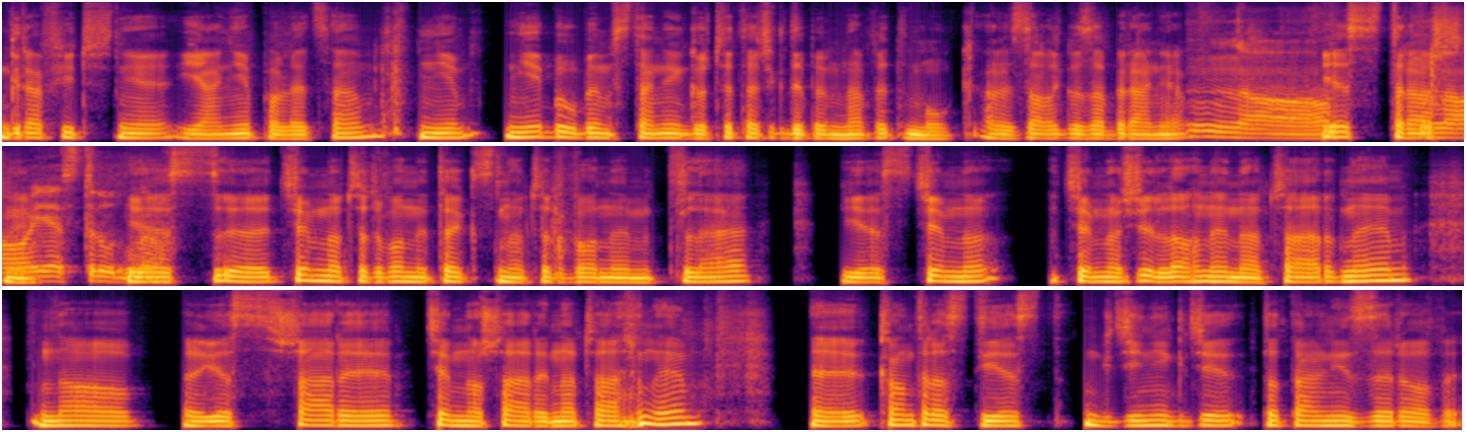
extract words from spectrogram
graficznie ja nie polecam. Nie, nie byłbym w stanie go czytać, gdybym nawet mógł, ale Zal go zabrania. No. Jest strasznie. No, jest trudno. Jest e, ciemno-czerwony tekst na czerwonym tle, jest ciemno, ciemnozielony na czarnym, no jest szary, ciemnoszary na czarnym kontrast jest gdzie niegdzie totalnie zerowy.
